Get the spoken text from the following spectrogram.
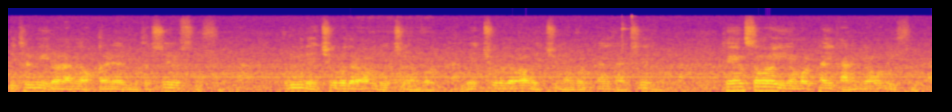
비틀고 일어나면 엇갈려지면서 찢어질 수 있습니다. 무릎이 내측으로 들어가면 내측 연골판, 외측으로 들어가면 외측 연골판이 잘 찢어집니다. 퇴행성으로 이 연골판이 다른 경우도 있습니다.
